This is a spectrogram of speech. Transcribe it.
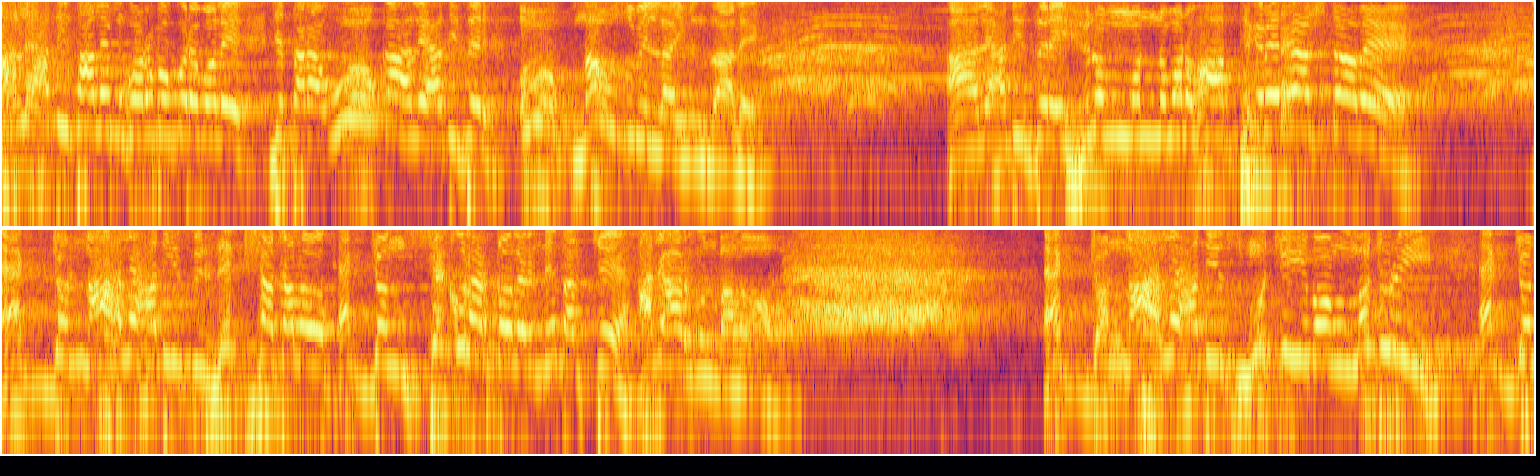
আহলে হাদিস আলেম গর্ব করে বলে যে তারা উমুক আহলে হাদিসের, উমুক নাউজুবিল্লাহ জালেক আহলে হাদিসদের এই হীনম্মন্য মনোভাব থেকে বের আসতে হবে। একজন আহলে হাদিস রিক্সা চালক, একজন সেকুলার দলের নেতার চেয়ে হাজার গুণ ভালো। একজন আহলে হাদিস মুচি এবং মজুরি, একজন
